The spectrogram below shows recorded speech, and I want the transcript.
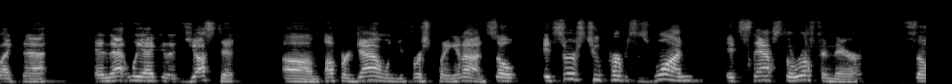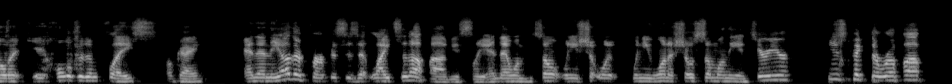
like that, and that way I can adjust it um, up or down when you're first putting it on. So it serves two purposes. One, it snaps the roof in there, so it, it holds it in place. Okay, and then the other purpose is it lights it up, obviously. And then when so when you show when you want to show someone the interior, you just pick the roof up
